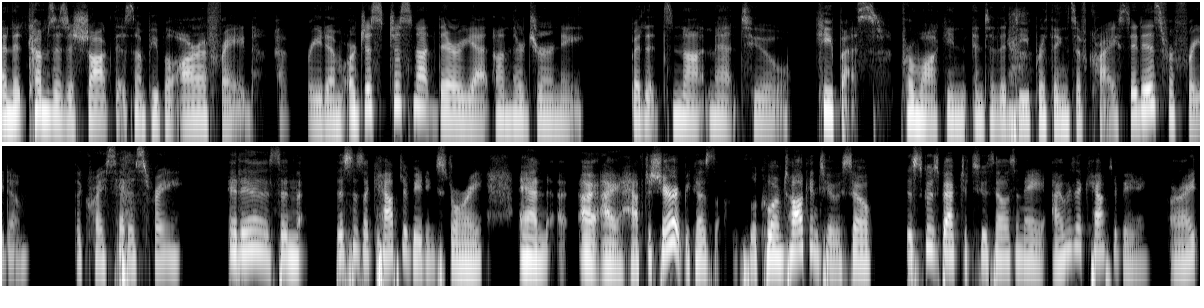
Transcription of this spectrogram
And it comes as a shock that some people are afraid of freedom or just just not there yet on their journey. But it's not meant to keep us from walking into the Yeah. deeper things of Christ. It is for freedom that Christ set Yeah, us free. it is. And this is a captivating story. And I, I have to share it because look who I'm talking to. So this goes back to 2008. I was at Captivating. All right.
